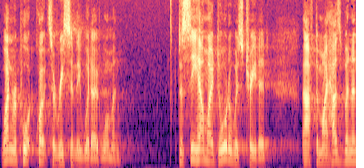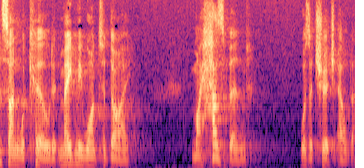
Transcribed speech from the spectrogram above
One report quotes a recently widowed woman To see how my daughter was treated after my husband and son were killed, it made me want to die. My husband was a church elder.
